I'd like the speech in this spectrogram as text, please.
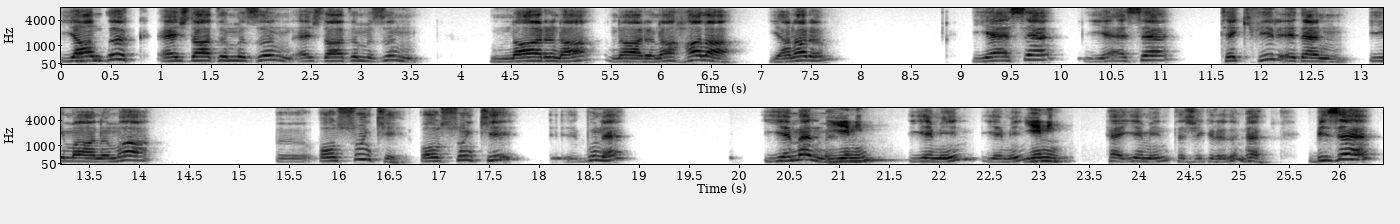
Yandık ecdadımızın ecdadımızın narına narına hala yanarım. Yese yese tekfir eden imanıma e, olsun ki olsun ki e, bu ne? Yemen mi? Yemin. Yemin yemin Yemin. he yemin teşekkür ederim he bize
